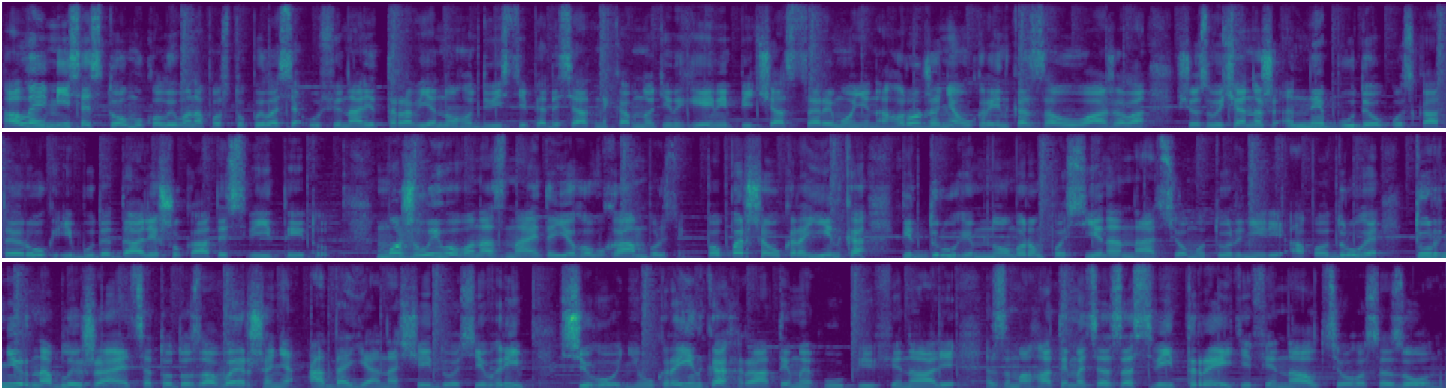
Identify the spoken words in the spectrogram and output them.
Але місяць тому, коли вона поступилася у фіналі трав'яного 250-ника в Нотінгемі під час церемонії нагородження, українка зауважила, що звичайно ж не буде опускати рук і буде далі шукати свій титул. Можливо, вона знайде його в гамбурзі. По-перше, українка під другим номером посіяна на цьому турнірі. А по-друге, турнір наближається то до завершення, а Даяна ще й досі в грі. Сьогодні українка гратиме у півфіналі, змагатиметься за свій третій фінал цього сезону.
